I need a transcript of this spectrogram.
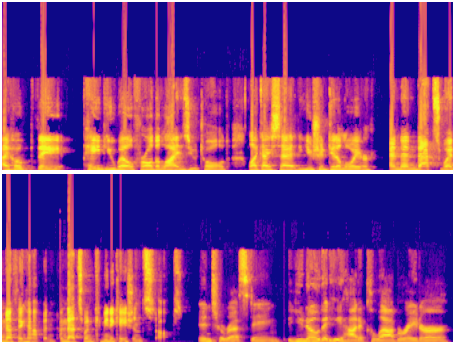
I hope they paid you well for all the lies you told. Like I said, you should get a lawyer. And then that's when nothing happened. And that's when communication stops. Interesting. You know that he had a collaborator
